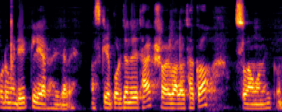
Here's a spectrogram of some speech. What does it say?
অটোমেটিক ক্লিয়ার হয়ে যাবে। আজকে পর্যন্তই থাক, সবাই ভালো থাকো, আসসালামু আলাইকুম।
